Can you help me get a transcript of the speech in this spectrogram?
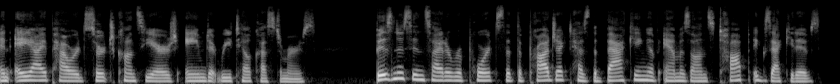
an AI powered search concierge aimed at retail customers. Business Insider reports that the project has the backing of Amazon's top executives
